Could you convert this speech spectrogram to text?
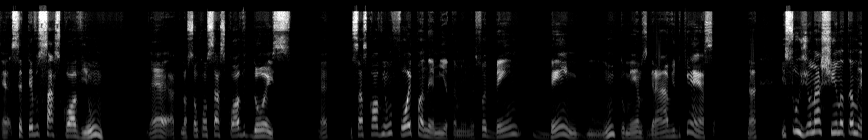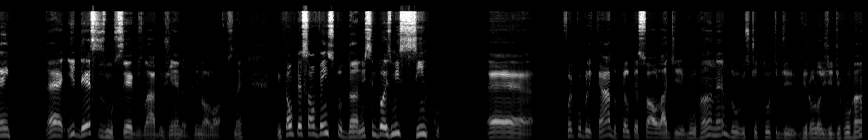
é, você teve o SARS-CoV-1, né? Nós estamos com o SARS-CoV-2, né? O SARS-CoV-1 foi pandemia também, mas foi bem, bem, muito menos grave do que essa, né? E surgiu na China também, né? E desses morcegos lá do gênero Rhinolophus, né? Então o pessoal vem estudando isso em 2005, é, foi publicado pelo pessoal lá de Wuhan, né, do Instituto de Virologia de Wuhan,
